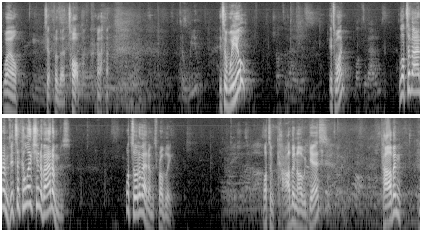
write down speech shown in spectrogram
Well, except for the top. It's a wheel. It's a wheel? It's what? Lots of atoms. Lots of atoms. It's a collection of atoms. What sort of atoms, probably? Lots of carbon, I would guess. Carbon hmm.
